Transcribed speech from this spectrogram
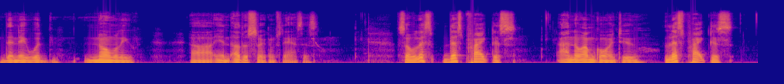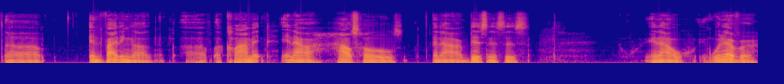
than they would normally uh, in other circumstances. So let's let's practice. I know I'm going to. Let's practice uh, inviting a, a, a climate in our households, in our businesses, in our whatever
